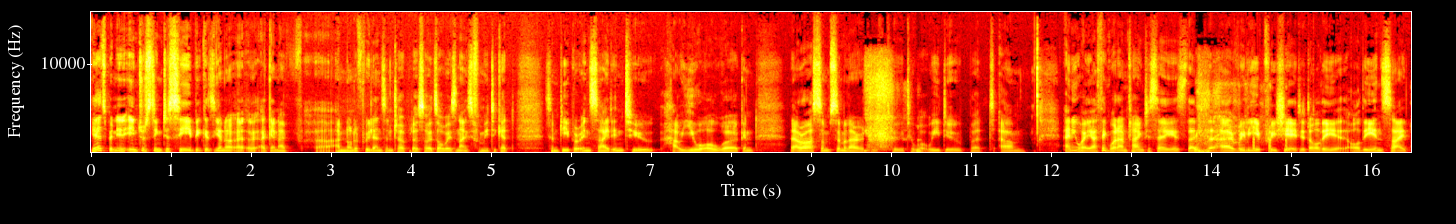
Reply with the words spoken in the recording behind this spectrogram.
yeah, it's been interesting to see because you know, again, i am not a freelance interpreter, so it's always nice for me to get some deeper insight into how you all work, and there are some similarities to to what we do. But um, anyway, I think what I'm trying to say is that I really appreciated all the all the insight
